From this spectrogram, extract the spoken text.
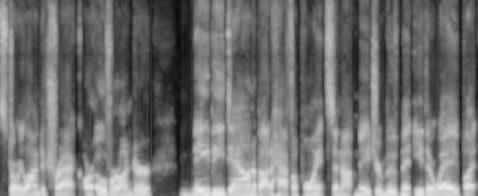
storyline to track. Or over under maybe down about a half a point, so not major movement either way. But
